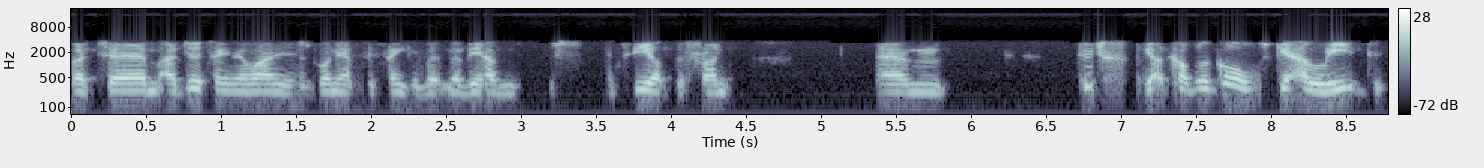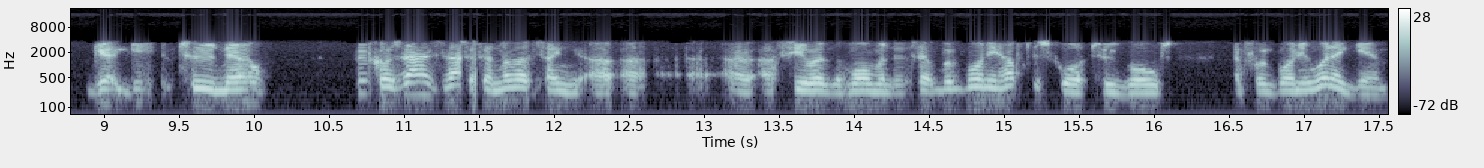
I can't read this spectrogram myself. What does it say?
But um, I do think the manager is going to have to think about maybe having three up the front. Um, to get a couple of goals, get a lead, get get two nil, because that's that's another thing I, I, I feel at the moment is that we're going to have to score two goals if we're going to win a game.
